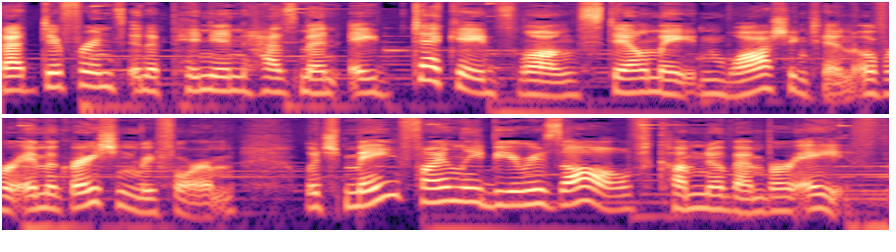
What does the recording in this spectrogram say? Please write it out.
That difference in opinion has meant a decades long stalemate in Washington over immigration reform, which may finally be resolved come November 8th.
